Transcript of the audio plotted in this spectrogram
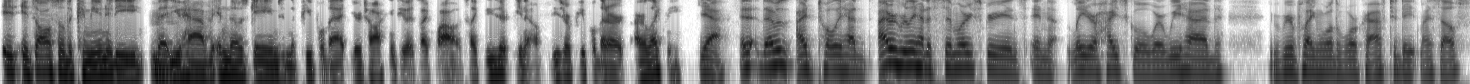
it, it's also the community that Mhm. you have in those games and the people that you're talking to. It's like wow, it's like these are you know these are people that are are like me. Yeah, that was I totally had I really had a similar experience in later high school where we had we were playing World of Warcraft to date myself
